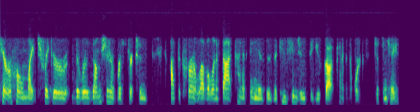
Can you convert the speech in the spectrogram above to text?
care home might trigger the resumption of restrictions at the current level, and if that kind of thing is, is a contingency you've got kind of in the works just in case.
